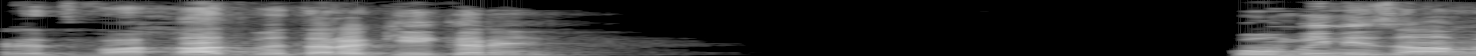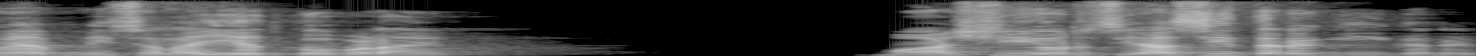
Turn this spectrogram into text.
اتفاقات میں ترقی کریں۔ قومی نظام میں اپنی صلاحیت کو بڑھائیں۔ معاشی اور سیاسی ترقی کریں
